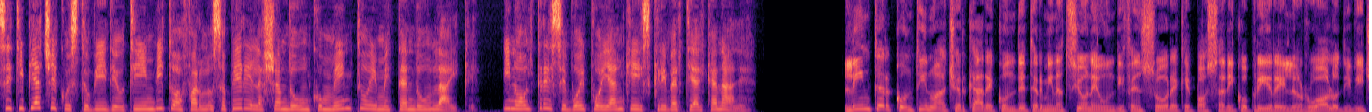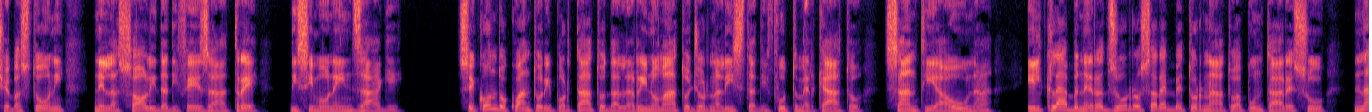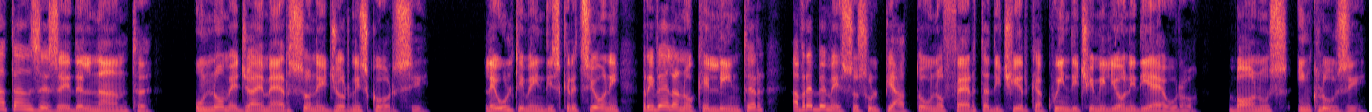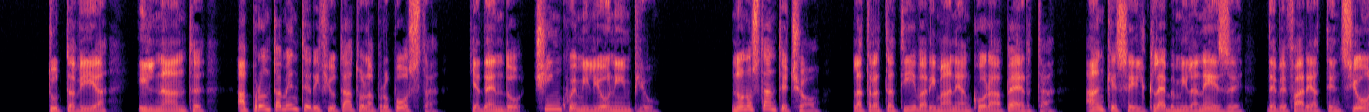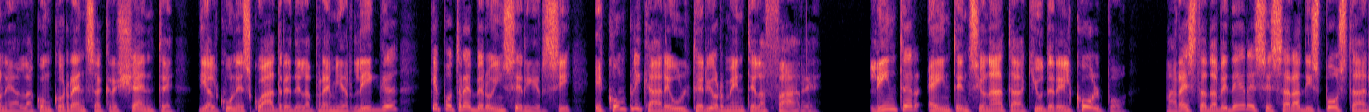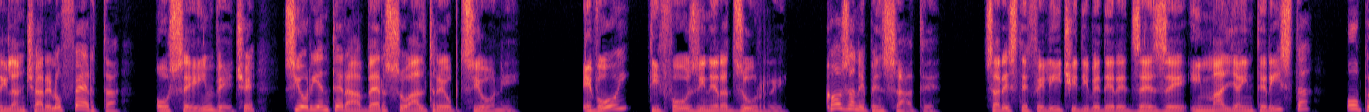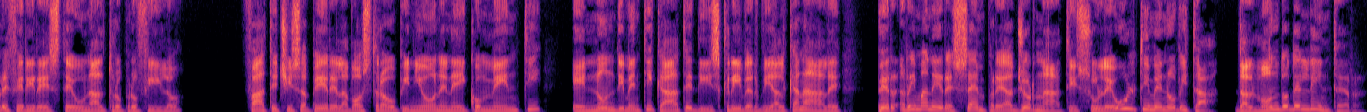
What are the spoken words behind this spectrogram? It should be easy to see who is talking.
Speaker 1: Se ti piace questo video ti invito a farlo sapere lasciando un commento e mettendo un like. Inoltre se vuoi puoi anche iscriverti al canale.
Speaker 2: L'Inter continua a cercare con determinazione un difensore che possa ricoprire il ruolo di vice bastoni nella solida difesa a tre di Simone Inzaghi. Secondo quanto riportato dal rinomato giornalista di Foot Mercato, Santi Auna, il club nerazzurro sarebbe tornato a puntare su Nathan Zezé del Nantes, un nome già emerso nei giorni scorsi. Le ultime indiscrezioni rivelano che l'Inter avrebbe messo sul piatto un'offerta di circa 15 milioni di euro, bonus inclusi. Tuttavia, il Nantes ha prontamente rifiutato la proposta, chiedendo 5 milioni in più. Nonostante ciò, la trattativa rimane ancora aperta, anche se il club milanese deve fare attenzione alla concorrenza crescente di alcune squadre della Premier League che potrebbero inserirsi e complicare ulteriormente l'affare. L'Inter è intenzionata a chiudere il colpo, ma resta da vedere se sarà disposta a rilanciare l'offerta o se, invece, si orienterà verso altre opzioni. E voi, tifosi nerazzurri, cosa ne pensate? Sareste felici di vedere Zezé in maglia interista o preferireste un altro profilo? Fateci sapere la vostra opinione nei commenti e non dimenticate di iscrivervi al canale per rimanere sempre aggiornati sulle ultime novità dal mondo dell'Inter.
